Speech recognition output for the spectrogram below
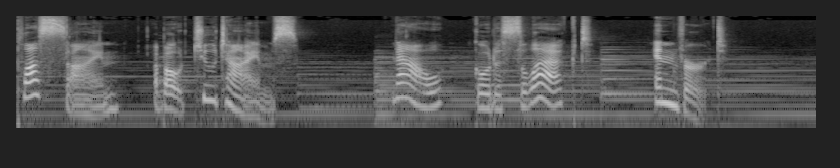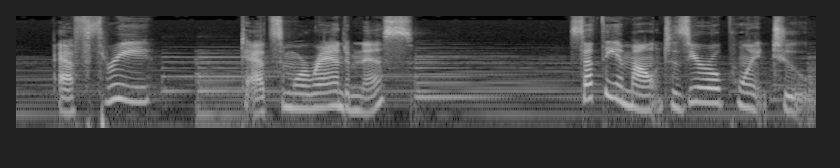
plus sign about two times. Now go to select, invert. F3 to add some more randomness, set the amount to 0.2.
